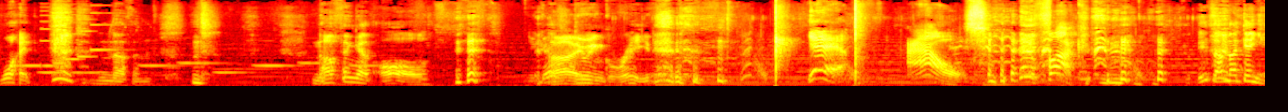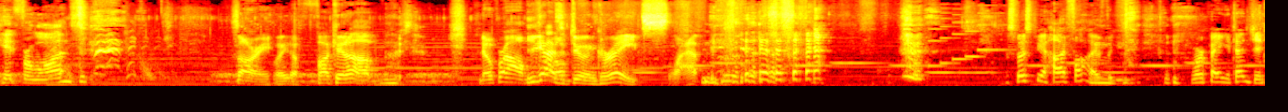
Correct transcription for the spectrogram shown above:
What? Nothing. Nothing at all. You guys Hi. are doing great. Yeah! Ow! Fuck! At least I'm not getting hit for once. Sorry. Way to fuck it up. No problem. You guys bro. are doing great. Slap. It's supposed to be a high five, but you weren't paying attention.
